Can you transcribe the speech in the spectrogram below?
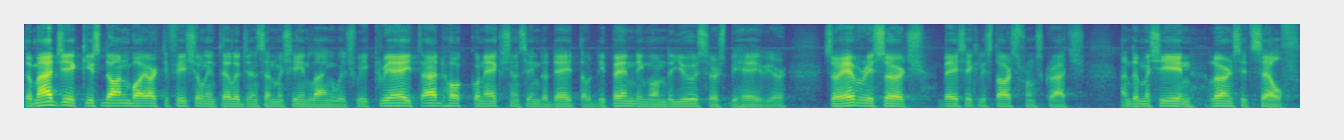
The magic is done by artificial intelligence and machine language. We create ad hoc connections in the data depending on the user's behavior. So every search basically starts from scratch and the machine learns itself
